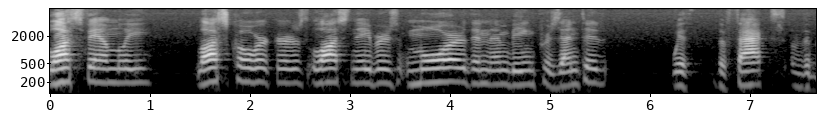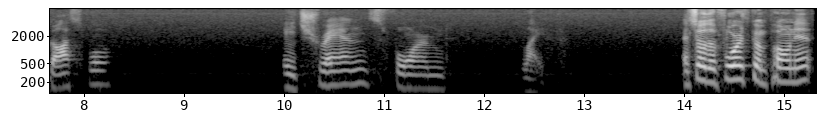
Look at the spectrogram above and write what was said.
lost family, lost coworkers, lost neighbors, more than them being presented with the facts of the gospel? A transformed life. And so the fourth component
